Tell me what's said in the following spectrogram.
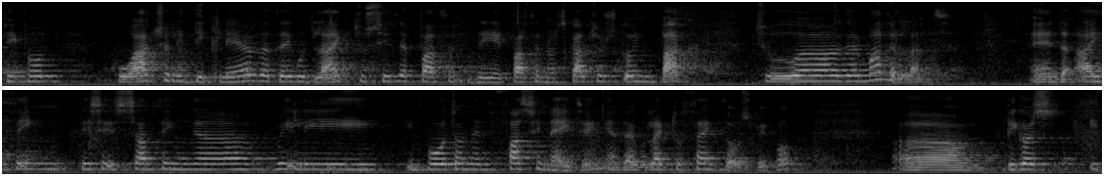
people who actually declare that they would like to see the, Parthen- the Parthenon sculptures going back to uh, their motherland. And I think this is something uh, really important and fascinating, and I would like to thank those people. Um, because it,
